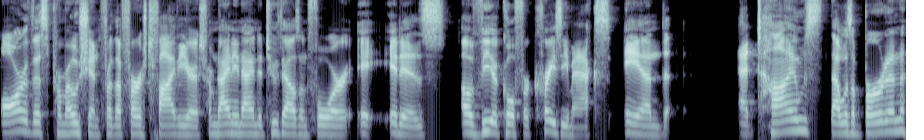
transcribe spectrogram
are this promotion for the first five years, from '99 to 2004. It, it is a vehicle for Crazy Max, and at times that was a burden.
